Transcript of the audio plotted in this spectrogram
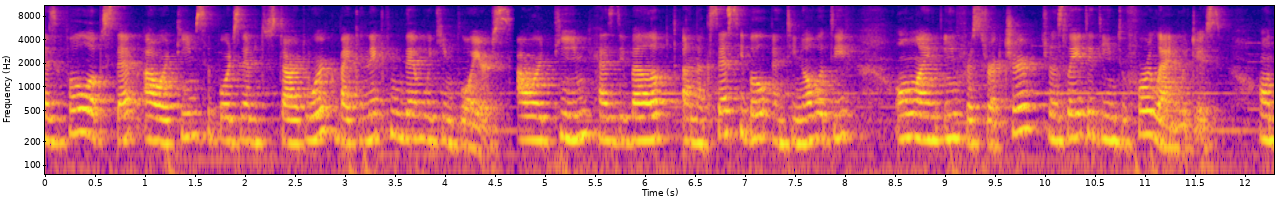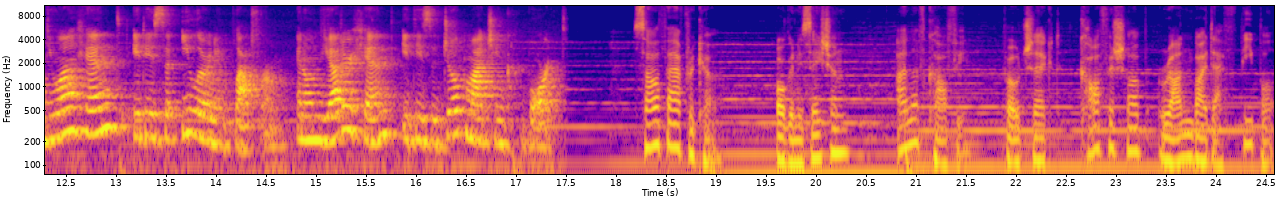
As a follow-up step, our team supports them to start work by connecting them with employers. Our team has developed an accessible and innovative online infrastructure translated into four languages. On the one hand, it is an e-learning platform, and on the other hand, it is a job matching board. South Africa. Organization I Love Coffee. Project Coffee shop run by deaf people.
